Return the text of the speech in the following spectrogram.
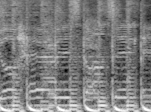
Your hair is dancing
